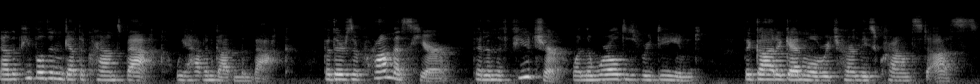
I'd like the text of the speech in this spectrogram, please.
Now, the people didn't get the crowns back. We haven't gotten them back. But there's a promise here that in the future, when the world is redeemed, that God again will return these crowns to us.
